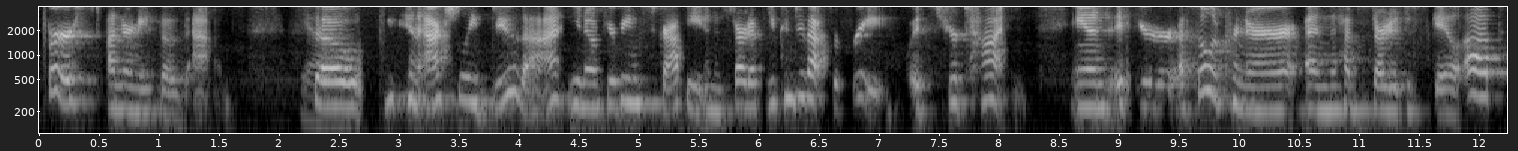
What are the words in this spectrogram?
first underneath those ads. Yeah. so you can actually do that you know if you're being scrappy in a startup you can do that for free. It's your time. And if you're a solopreneur and have started to scale up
